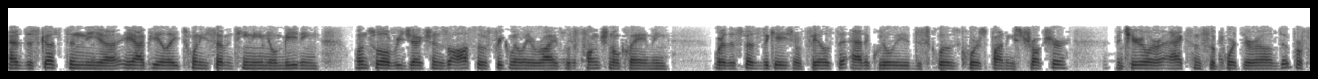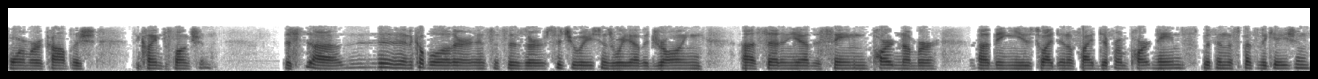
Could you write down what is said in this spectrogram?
As discussed in the uh, AIPLA 2017 annual meeting, 112 rejections also frequently arise with functional claiming, where the specification fails to adequately disclose corresponding structure, material, or acts in support thereof that perform or accomplish the claimed function. this, uh, in a couple other instances or situations where you have a drawing uh, set and you have the same part number uh, being used to identify different part names within the specification.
